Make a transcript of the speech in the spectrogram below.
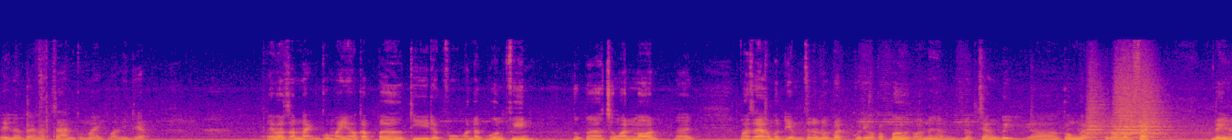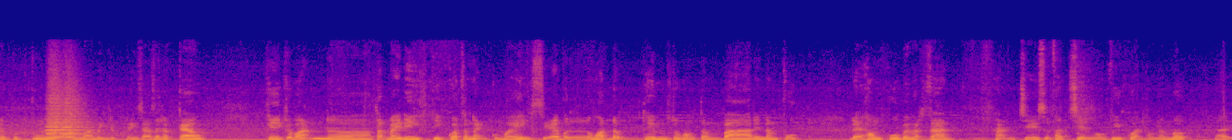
đây là bề mặt sàn của máy các bạn nhìn thấy ạ bề mặt dàn lạnh của máy hòa copper thì được phủ một lớp gold fin giúp ờ, chống ăn mòn. Đấy. Ngoài ra có một điểm rất là nổi bật của điều hòa Capper đó là được trang bị ờ, công nghệ tự động làm sạch. Đây là một công nghệ mà mình được đánh giá rất là cao. Khi các bạn ờ, tắt máy đi thì quạt dàn lạnh của máy sẽ vẫn hoạt động thêm trong khoảng tầm 3 đến 5 phút để hong khô bề mặt dàn, hạn chế sự phát triển của vi khuẩn hoặc nấm mốc. Đấy,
